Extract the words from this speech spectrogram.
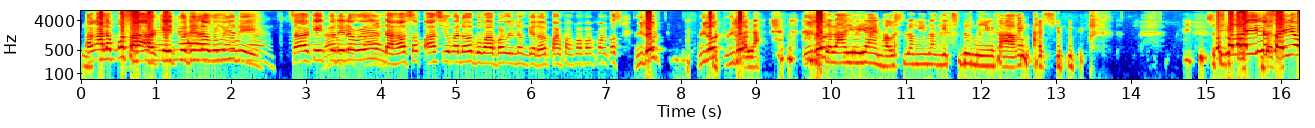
Ang alam ko, sa arcade ko nilaro yun eh. Sa arcade ko nilaro of yun. The House of Us, yung ano, bumabaril ng gano'n, pang, pang, pang, pang, pang, tapos, reload! Reload! Reload! Wala. Reload! Basta layo yan. House lang yung nag-gets dun eh. Yung sa akin. As Mas malayo yun sa'yo!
